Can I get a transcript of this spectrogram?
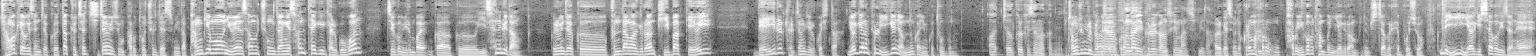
정확히 여기서 이제 그 딱 교차 지점이 지금 바로 도출이 됐습니다. 반기문 유엔 사무총장의 선택이 결국은 지금 이른바 그러니까 그 이 새누리당 그리고 이제 그 분당하기로 한 비박계의 내일을 결정 지을 것이다. 여기에는 별로 이견이 없는 거 아닙니까 두 분은? 아, 저 그렇게 생각합니다. 정준길 변호사도 네, 그런 상당히 거예요. 그럴 가능성이 많습니다. 알겠습니다. 그러면 하루, 바로 이거부터 한번 이야기를 한번 좀 시작을 해보죠. 근데 이 이야기 시작하기 전에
